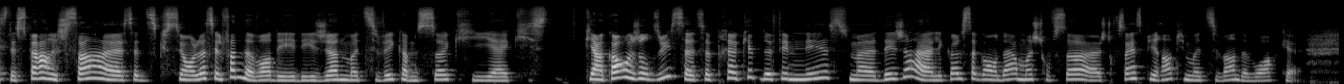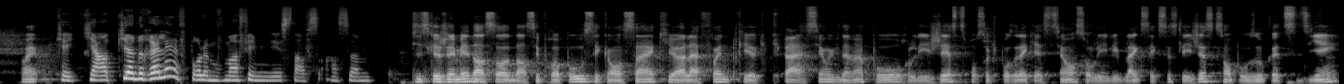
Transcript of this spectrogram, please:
c'était super enrichissant, euh, cette discussion-là. C'est le fun de voir des, jeunes motivés comme ça qui, euh, qui, qui encore aujourd'hui se, préoccupent de féminisme. Euh, déjà à l'école secondaire, moi, je trouve ça, je trouve ça inspirant puis motivant de voir que qu'il y, a une relève pour le mouvement féministe, en, somme. Puis ce que j'aimais dans, dans ses propos, c'est qu'on sent qu'il y a à la fois une préoccupation, évidemment, pour les gestes. C'est pour ça que je posais la question sur les, les blagues sexistes, les gestes qui sont posés au quotidien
